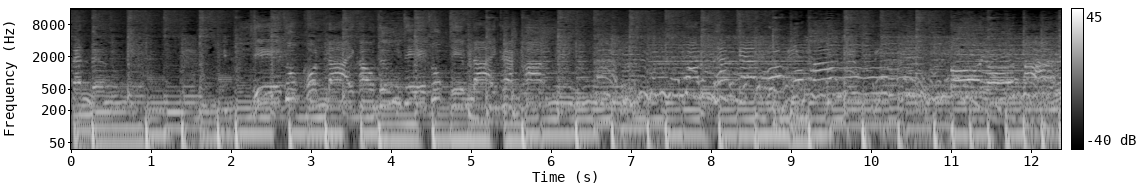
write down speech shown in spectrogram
เป็นหนึ่ง ที่ทุกคนได้เข้าถึงที่ทุกทีมได้แข่งขัน วันแห่งเกมของพวกเราโตโยต้าเอ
